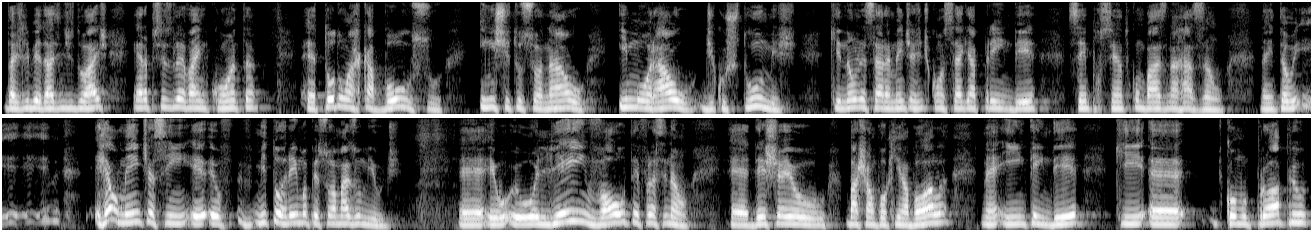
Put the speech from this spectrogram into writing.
das liberdades individuais era preciso levar em conta é, todo um arcabouço institucional e moral de costumes que não necessariamente a gente consegue apreender 100% com base na razão. Né? Então, realmente, assim, eu, eu, me tornei uma pessoa mais humilde. É, eu, eu olhei em volta e falei assim, não, é, deixa eu baixar um pouquinho a bola né, e entender que, é, como o próprio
